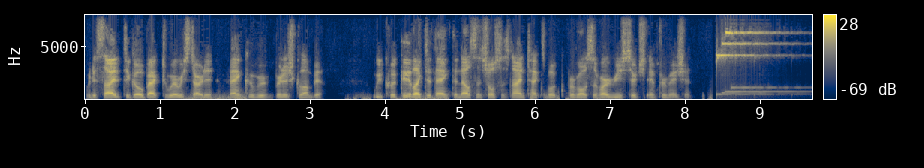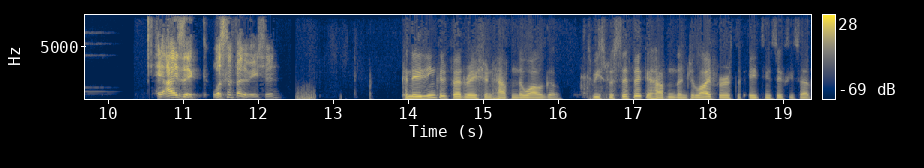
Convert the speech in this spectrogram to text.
we decided to go back to where we started, Vancouver, British Columbia. We'd quickly like to thank the Nelson Socialist 9 textbook for most of our research information. Hey Isaac, what's Confederation? Canadian Confederation happened a while ago. To be specific, it happened on July 1st of 1867.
